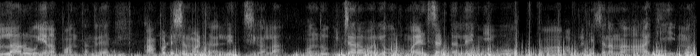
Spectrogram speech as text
ಎಲ್ಲರೂ ಏನಪ್ಪ ಅಂತಂದರೆ ಕಾಂಪಿಟೇಷನ್ ಮಾಡಿದ್ರೆ ಅಲ್ಲಿ ಸಿಗಲ್ಲ. ಒಂದು ವಿಚಾರವಾಗಿ ಒಂದು ಮೈಂಡ್ ಸೆಟ್ಟಲ್ಲಿ ನೀವು ಅಪ್ಲಿಕೇಶನನ್ನು ಹಾಕಿ ಮತ್ತು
